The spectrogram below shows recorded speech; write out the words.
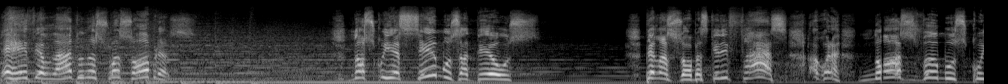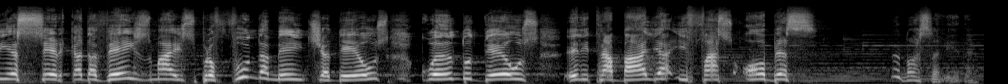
é revelado nas suas obras. Nós conhecemos a Deus pelas obras que ele faz. Agora, nós vamos conhecer cada vez mais profundamente a Deus quando Deus ele trabalha e faz obras na nossa vida.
